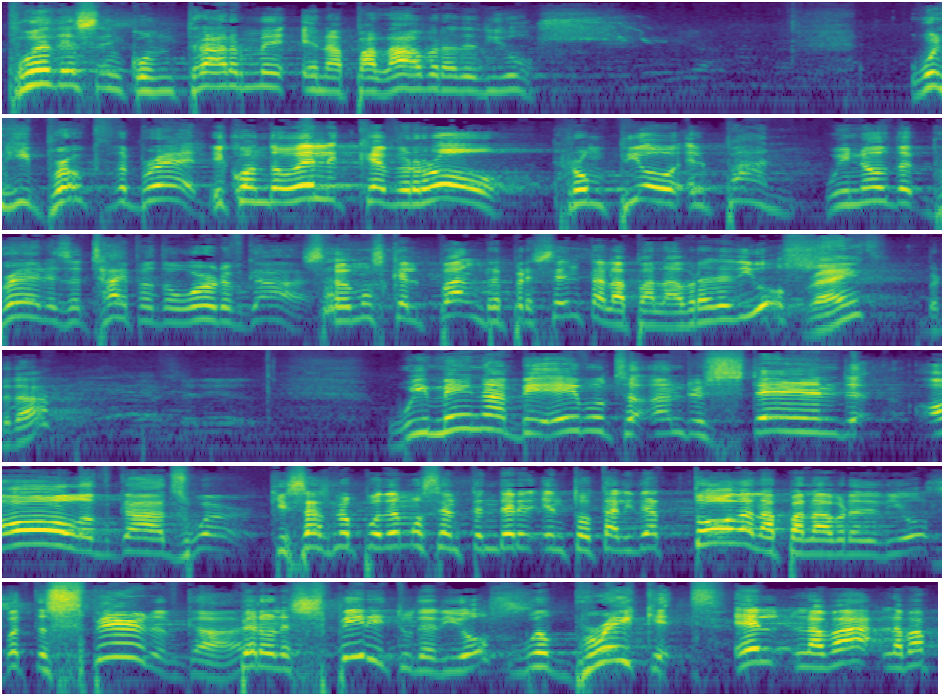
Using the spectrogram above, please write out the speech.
Puedes encontrarme en la palabra de Dios. When he broke the bread, Y cuando Él quebró, rompió el pan, we know that bread is a type of the Word of God, sabemos que el pan representa la palabra de Dios. right? ¿Verdad? We may not be able to understand all of God's Word, Quizás no podemos entender en totalidad toda la palabra de Dios, but the Spirit of God pero el Espíritu de Dios, will break it. Él la va, la va,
